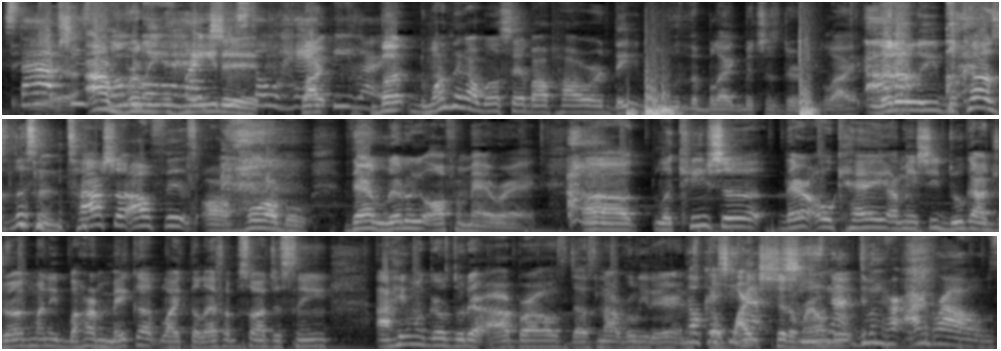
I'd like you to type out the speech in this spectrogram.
Stop. she's I humble. really like hate she's it. so happy. Like, but one thing I will say about Power, they do the black bitches dirty. Like literally, because listen, Tasha outfits are horrible. They're literally all from Mad Rag. Uh, Lakeisha, they're okay. I mean, she do got drug money, but her makeup, like the last episode I just seen, I hate when girls do their eyebrows. That's not really there, and okay, it's the white not, shit she's around not it. doing her eyebrows.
